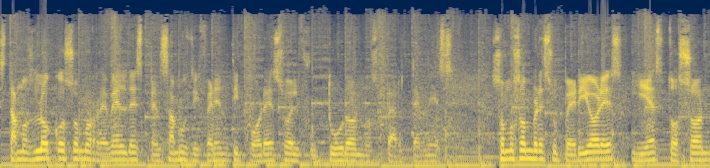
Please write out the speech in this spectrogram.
Estamos locos, somos rebeldes, pensamos diferente y por eso el futuro nos pertenece. Somos hombres superiores y estos son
